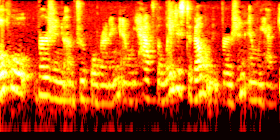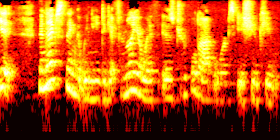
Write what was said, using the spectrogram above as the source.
local version of Drupal running and we have the latest development version and we have Git, the next thing that we need to get familiar with is Drupal.org's issue queue.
